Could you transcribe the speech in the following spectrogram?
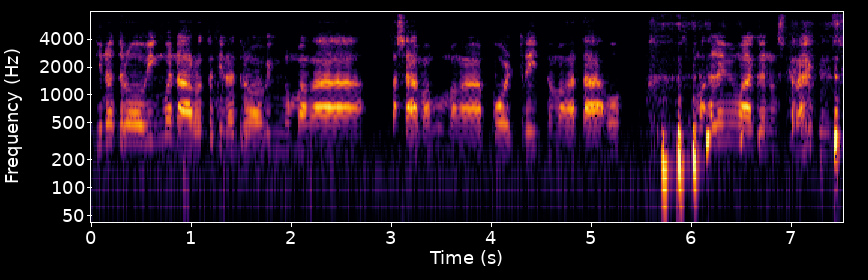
Dinodrawing mo, Naruto, dinodrawing ng mga kasama mo, mga portrait ng mga tao. So, alam mo yung mga ganong struggles.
